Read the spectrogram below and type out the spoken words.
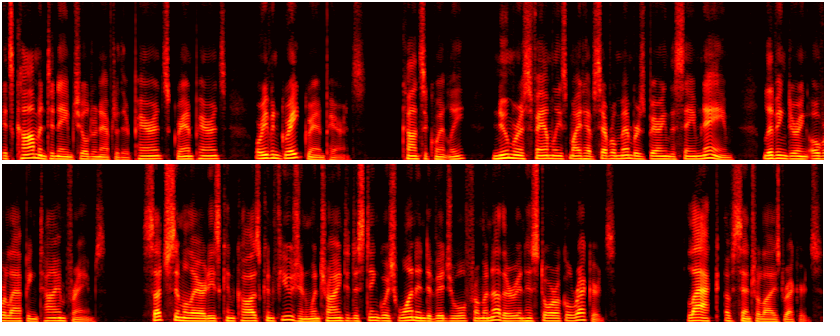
It's common to name children after their parents, grandparents, or even great grandparents. Consequently, numerous families might have several members bearing the same name, living during overlapping time frames. Such similarities can cause confusion when trying to distinguish one individual from another in historical records. Lack of centralized records.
